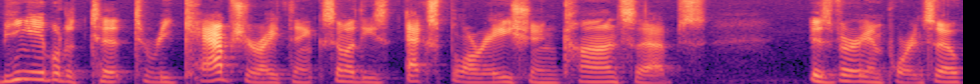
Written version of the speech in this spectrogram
being able to, to, to recapture, I think, some of these exploration concepts is very important. So,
